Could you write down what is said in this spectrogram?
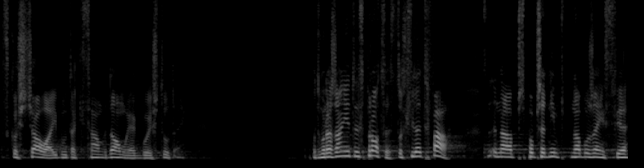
z kościoła i był taki sam w domu, jak byłeś tutaj. Odmrażanie to jest proces, to chwilę trwa. Na poprzednim nabożeństwie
